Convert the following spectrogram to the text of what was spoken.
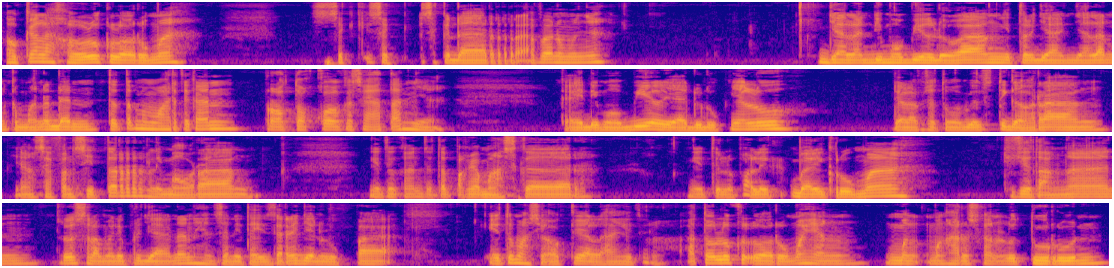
Oke okay lah kalau lu keluar rumah sek sek sekedar apa namanya jalan di mobil doang gitu jalan-jalan ke mana dan tetap memperhatikan protokol kesehatannya. Kayak di mobil ya duduknya lu dalam satu mobil itu tiga orang yang seven seater lima orang gitu kan tetap pakai masker gitu loh. Balik balik rumah cuci tangan terus selama di perjalanan hand sanitizernya jangan lupa. Itu masih oke okay lah gitu loh. Atau lu keluar rumah yang meng mengharuskan lu turun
